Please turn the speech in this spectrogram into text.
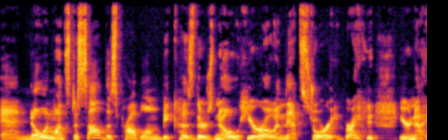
And no one wants to solve this problem because there's no hero in that story, right? You're not,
